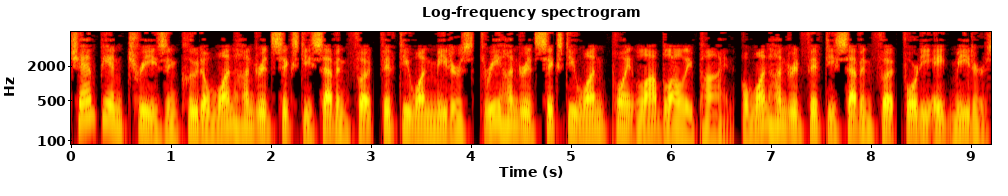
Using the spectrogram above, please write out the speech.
Champion trees include a 167-foot (51 meters) 361-point loblolly pine, a 157-foot (48 meters)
